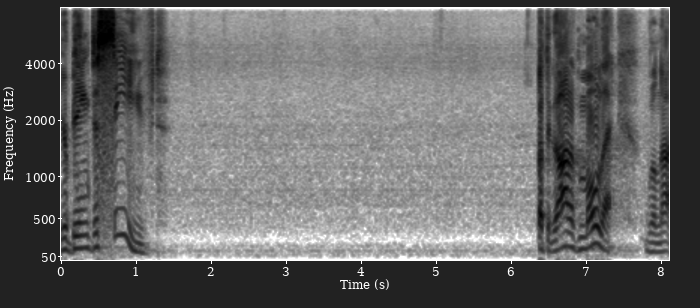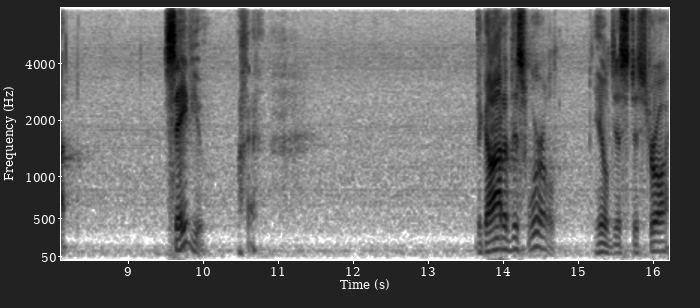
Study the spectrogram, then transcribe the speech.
You're being deceived. But the God of Molech will not save you. the God of this world, he'll just destroy.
